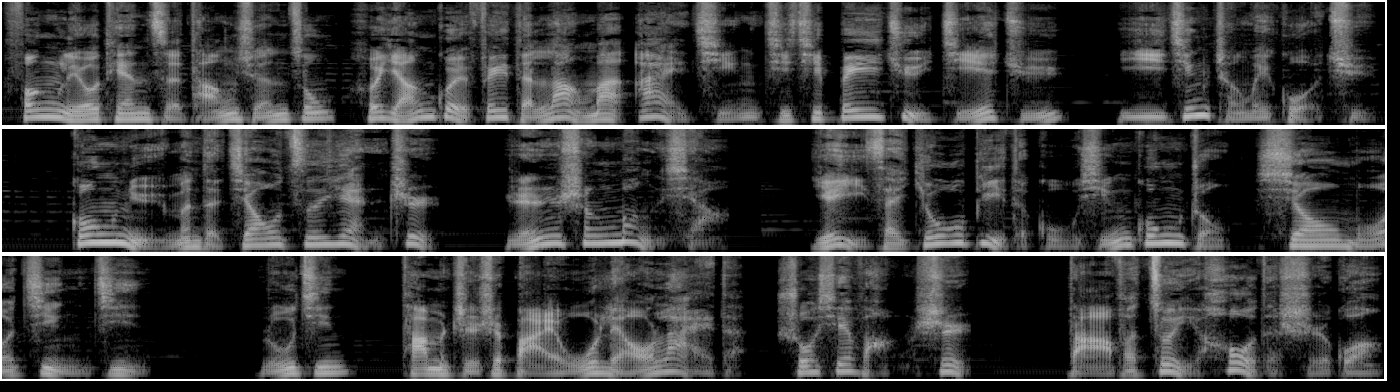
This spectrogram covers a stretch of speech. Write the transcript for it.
风流天子唐玄宗和杨贵妃的浪漫爱情及其悲剧结局已经成为过去，宫女们的娇姿艳质、人生梦想也已在幽闭的古行宫中消磨尽尽。如今。他们只是百无聊赖的说些往事，打发最后的时光。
